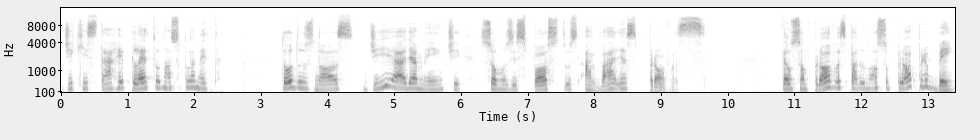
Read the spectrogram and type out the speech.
de que está repleto o nosso planeta. Todos nós, diariamente, somos expostos a várias provas. Então, são provas para o nosso próprio bem.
